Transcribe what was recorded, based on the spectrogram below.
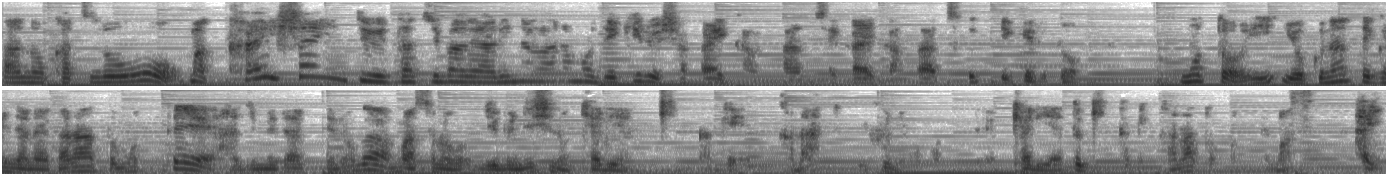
あの活動を、まあ、会社員という立場でありながらもできる社会観、世界観が作っていけると、もっと良くなっていくんじゃないかなと思って始めたっていうのが、まあ、その自分自身のキャリアのきっかけかなというふうに思って、キャリアときっかけかなと思ってます。はい。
